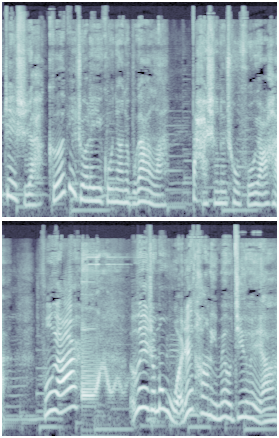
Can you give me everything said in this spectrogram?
这时啊，隔壁桌的一姑娘就不干了，大声的冲服务员喊：“服务员，为什么我这汤里没有鸡腿呀？”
